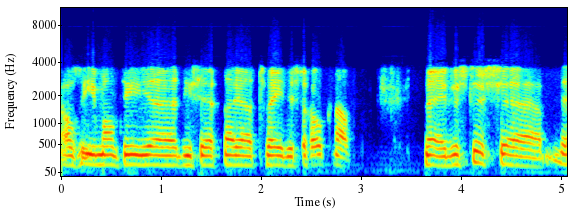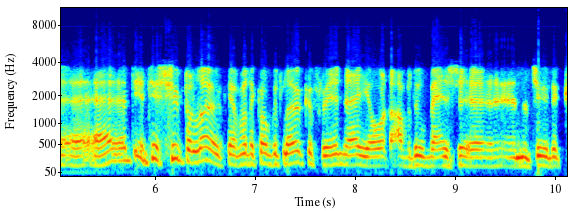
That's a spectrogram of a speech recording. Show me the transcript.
als iemand die, die zegt, nou ja, tweede is toch ook knap. Nee, dus, dus uh, uh, het, het, is superleuk. En wat ik ook het leuke vind, hè, je hoort af en toe mensen uh, natuurlijk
